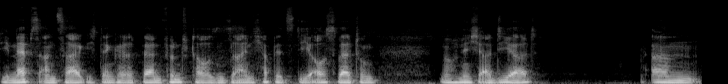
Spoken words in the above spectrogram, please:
Die Maps anzeigt, ich denke, das werden 5000 sein. Ich habe jetzt die Auswertung noch nicht addiert. Ähm,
